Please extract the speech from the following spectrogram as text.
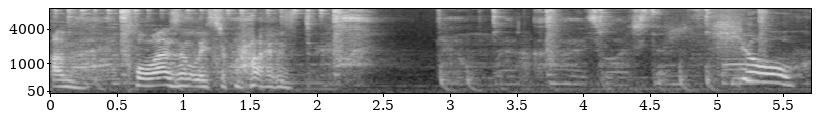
I'm pleasantly surprised. Yo.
